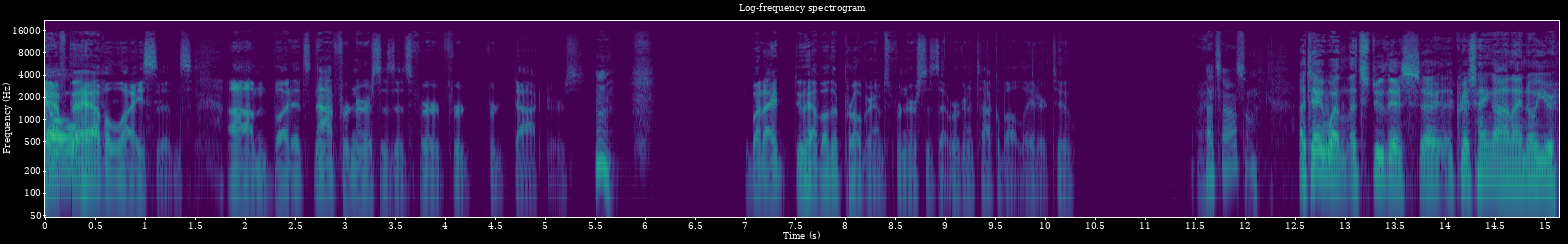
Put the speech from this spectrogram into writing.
have to have a license, um, but it's not for nurses. It's for for for doctors. But I do have other programs for nurses that we're going to talk about later too. That's awesome. I'll tell you what. Let's do this, uh, Chris. Hang on. I know you're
